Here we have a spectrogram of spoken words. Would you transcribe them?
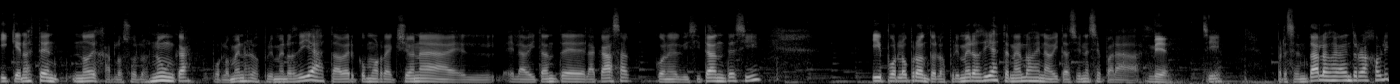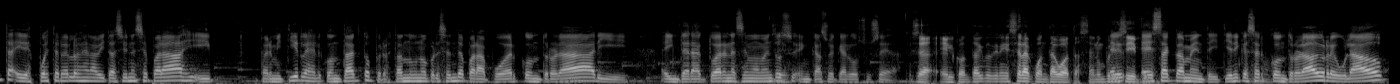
Y que no estén, no dejarlos solos nunca, por lo menos los primeros días, hasta ver cómo reacciona el, habitante de la casa con el visitante, ¿sí? Y por lo pronto, los primeros días tenerlos en habitaciones separadas. Bien. ¿Sí? Presentarlos dentro de la jaulita y después tenerlos en habitaciones separadas y permitirles el contacto, pero estando uno presente para poder controlar y, e interactuar en ese momento en caso de que algo suceda. O sea, el contacto tiene que ser a cuentagotas en un principio. exactamente, y tiene que ser controlado y regulado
